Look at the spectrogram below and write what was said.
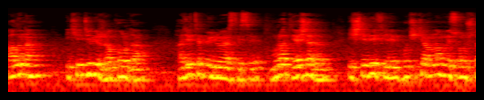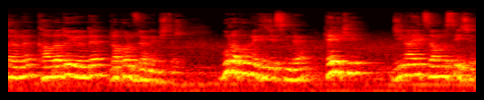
alınan ikinci bir raporda Hacettepe Üniversitesi Murat Yaşar'ın işlediği fiilin hukuki anlam ve sonuçlarını kavradığı yönünde rapor düzenlemiştir. Bu rapor neticesinde her iki cinayet zanlısı için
